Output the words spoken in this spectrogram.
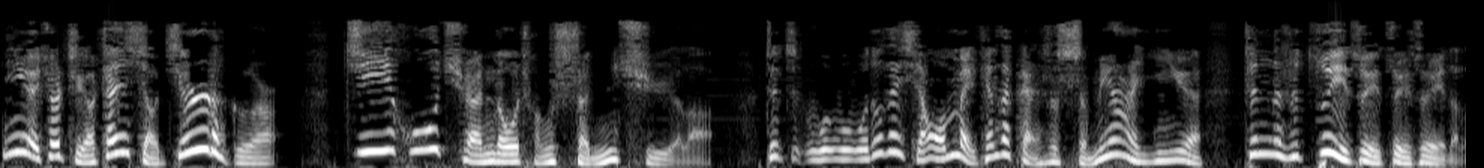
音乐圈，只要沾小鸡儿的歌，几乎全都成神曲了。这这，我我我都在想，我们每天在感受什么样的音乐，真的是最最最最的了。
